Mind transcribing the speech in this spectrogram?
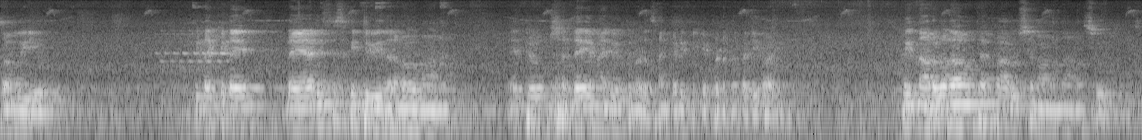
സൗകര്യവും ഇടയ്ക്കിടെ ഡയാലിസിസ് കിറ്റ് വിതരണവുമാണ് ഏറ്റവും ശ്രദ്ധേയമായ രൂപത്തിലൂടെ സംഘടിപ്പിക്കപ്പെടുന്ന പരിപാടി. ഇന്ന് അറുപതാമത്തെ പ്രാവശ്യമാണെന്നാണ് സൂചിപ്പിച്ചത്.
